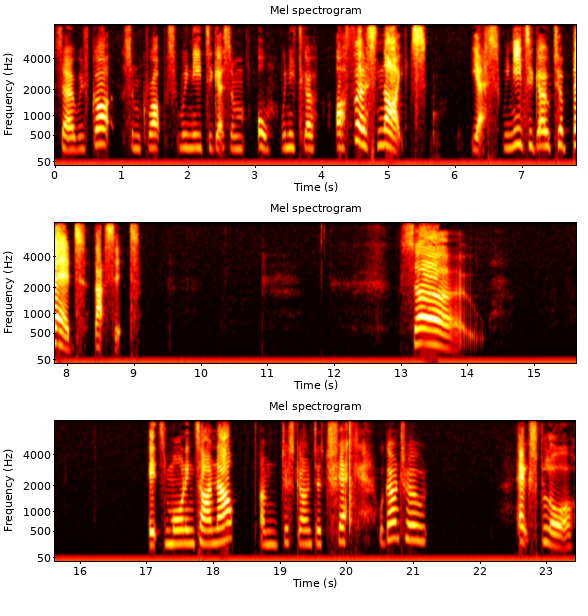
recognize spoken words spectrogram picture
So we've got some crops. We need to get some. Oh, we need to go. Our first night. Yes, we need to go to bed. That's it. So it's morning time now. I'm just going to check. We're going to explore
